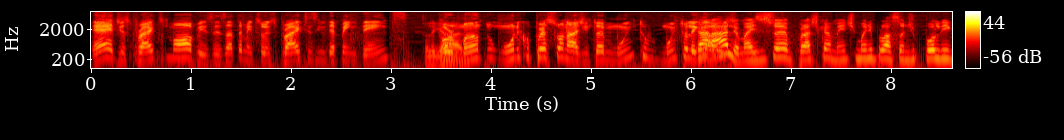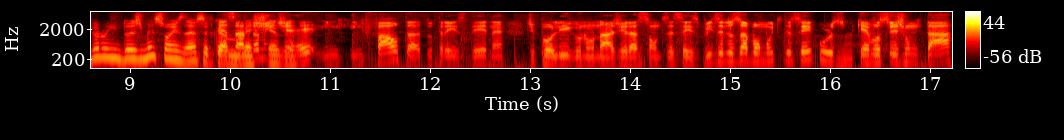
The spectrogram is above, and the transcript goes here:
É, de sprites móveis, exatamente. São sprites independentes formando um único personagem. Então é muito, muito legal. Caralho, mas isso é praticamente manipulação de polígono em duas dimensões, né? Você fica Exatamente, mexendo. é, em, em falta do 3D, né, de polígono na geração 16 bits, eles usavam muito desse recurso, que é você juntar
